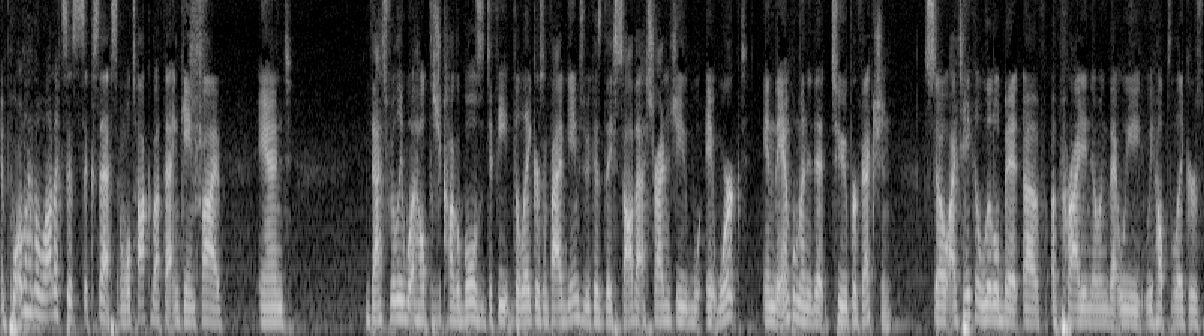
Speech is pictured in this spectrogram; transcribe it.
And Portland had a lot of success, and we'll talk about that in game five. And that's really what helped the Chicago Bulls defeat the Lakers in five games because they saw that strategy, it worked, and they implemented it to perfection. So I take a little bit of, of pride in knowing that we, we helped the Lakers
